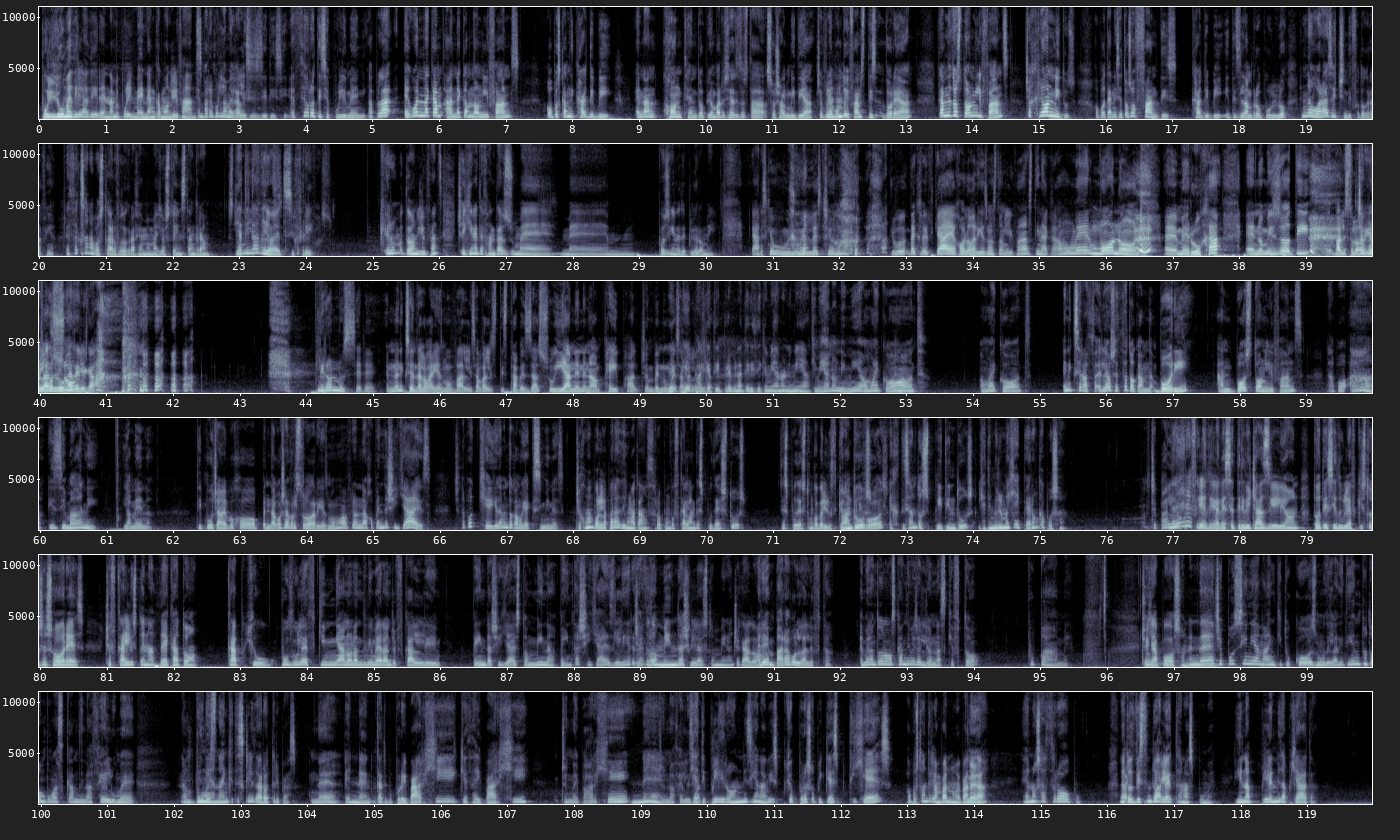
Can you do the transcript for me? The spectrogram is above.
Πουλιούμε δηλαδή, ρε, να είμαι πουλημένη αν κάνω OnlyFans. Είναι πάρα πολύ μεγάλη συζήτηση. Ε, θεωρώ ότι είσαι πουλημένη. Απλά εγώ αν έκανα, αν έκανα OnlyFans, όπως κάνει η Cardi B, έναν content το οποίο παρουσιάζεται στα social media και βλεπουν το οι fans της δωρεάν, κάνει το στο OnlyFans και χρεώνει τους. Οπότε αν είσαι τόσο fan της Cardi B ή της Λαμπροπούλου, να αγοράζει έτσι τη φωτογραφία. Δεν θα ξαναποστάρω φωτογράφια με μαγιό στο Instagram. Στο Γιατί τα OnlyFans, δύο έτσι free. ακριβώς. καιρό με το OnlyFans και γίνεται, φαντάζομαι, με. Πώς γίνεται η πληρωμή; Ε, Αρέσκει μου που μιλούμε, λες και εγώ. λοιπόν, εντάξει, παιδιά, έχω λογαριασμό στον OnlyFans, τι να κάνουμε, μόνο ε, με ρούχα. Ε, νομίζω ότι ε, βάλεις το Και λογαριασμό πουλάς σου. ρούχα τελικά. Πληρώνουν σε ρε. Ενώ δεν ξέρω αν τα λογαριασμό βάλεις, αν βάλεις της τράπεζας σου ή αν είναι ένα PayPal και μπαίνουν Ε, μέσα τα PayPal, λεφτά. γιατί πρέπει να τηρηθεί και μια ανωνυμία. Και μια ανωνυμία, oh my god. Oh my god. Δεν ήξερα, θα- λέω σε θα το κάνω. Μπορεί, αν μπω στο OnlyFans, να πω, α, easy money, για μένα. Τύπου, και αν έχω 500 ευρώ στο λογαριασμό μου, αύριο να έχω 5.000. Και να πω, οκ, γιατί να μην το κάνω για 6 μήνες. Και έχουμε πολλά παραδείγματα ανθρώπων που έφκαλαν τις σπουδές τους, τις σπουδές των κοπελουθιών τους, Ακριβώς. χτίσαν το σπίτι τους, γιατί μιλούμε για υπέρογκα ποσά. Και πάλι, Ναι, ρε φίλε, δηλαδή σε τριβιτσιάζει λίγο το ότι εσύ δουλεύει τόσες ώρες και βγάλεις το ένα δέκατο κάποιου. που δουλεύει μια ώρα την ημέρα και βγάλει 50.000 το μήνα. 50.000 λίρες. και ενώ- 70.000 το μήνα και κάτω. Ρε, είναι πάρα πολλά λεφτά. Εμένα το όμως κάνει με και λίγο να σκεφτώ. Πού πάμε; Και για πόσο, ναι, Ναι, ναι. και πώς είναι η ανάγκη του κόσμου. Δηλαδή, τι είναι τούτο που μας κάνει να θέλουμε να Είναι μπούμε... η σ- ανάγκη της κλειδαρότρυπας. Ναι, Ε, ναι, κάτι που προπάρχει και θα υπάρχει. και να υπάρχει. Ναι, Και να θέλεις γιατί πληρώνεις για να δεις πιο προσωπικές πτυχές, όπως το αντιλαμβάνουμε πάντα, Ναι. ενός ανθρώπου. Να το δεις στην τουαλέτα, α πούμε. Ή να πλένει τα πιάτα.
